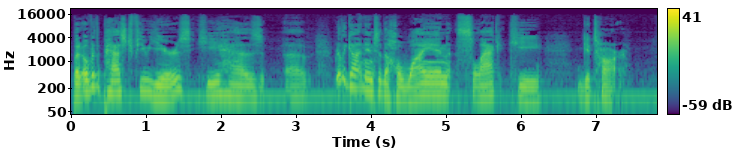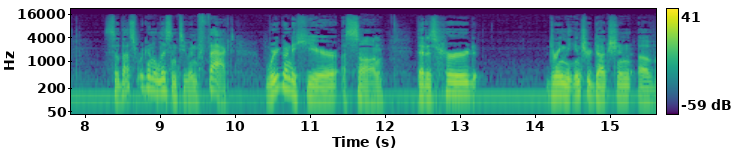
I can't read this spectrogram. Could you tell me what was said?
But over the past few years, he has uh, really gotten into the Hawaiian slack key guitar. So that's what we're going to listen to. In fact, we're going to hear a song that is heard during the introduction of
